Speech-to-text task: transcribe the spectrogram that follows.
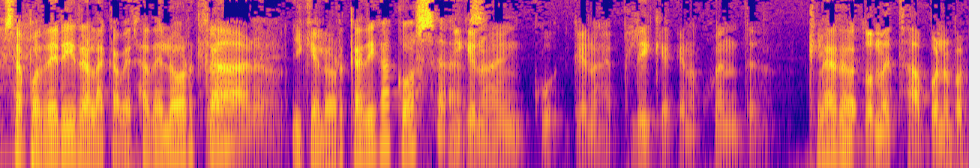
O sea, poder ir a la cabeza de Lorca Claro. y que Lorca diga cosas. Y que nos, que nos explique, que nos cuente. Claro. ¿Dónde está? Bueno, para,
